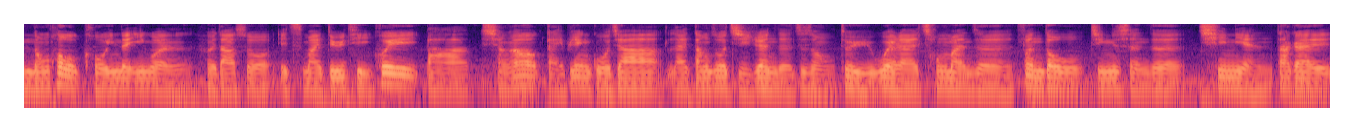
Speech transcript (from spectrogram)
浓厚口音的英文回答说：“It's my duty。”会把想要改变国家来当做己任的这种对于未来充满着奋斗精神的。青年大概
